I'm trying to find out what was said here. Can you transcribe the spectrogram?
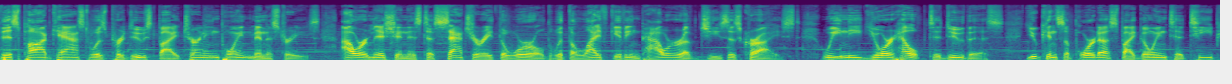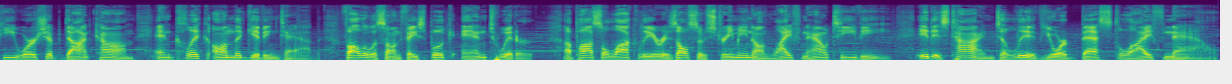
This podcast was produced by Turning Point Ministries. Our mission is to saturate the world with the life giving power of Jesus Christ. We need your help to do this. You can support us by going to tpworship.com and click on the Giving tab. Follow us on Facebook and Twitter. Apostle Locklear is also streaming on Life Now TV. It is time to live your best life now.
